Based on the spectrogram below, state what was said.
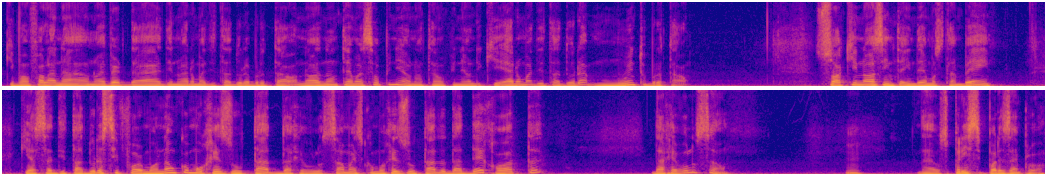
que vão falar não, não é verdade, não era uma ditadura brutal. Nós não temos essa opinião, nós temos a opinião de que era uma ditadura muito brutal. Só que nós entendemos também que essa ditadura se formou não como resultado da revolução, mas como resultado da derrota da revolução. Hum. Né? Os príncipes, por exemplo,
